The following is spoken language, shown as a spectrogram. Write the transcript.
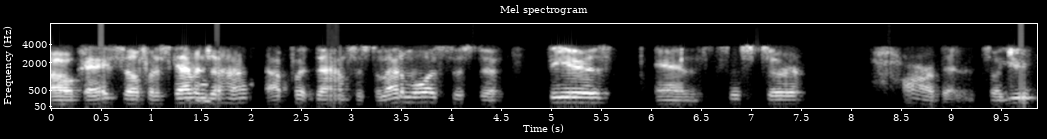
Okay, so for the scavenger mm-hmm. hunt, I put down Sister Lattimore, Sister Fears, and Sister Harbin. So you,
